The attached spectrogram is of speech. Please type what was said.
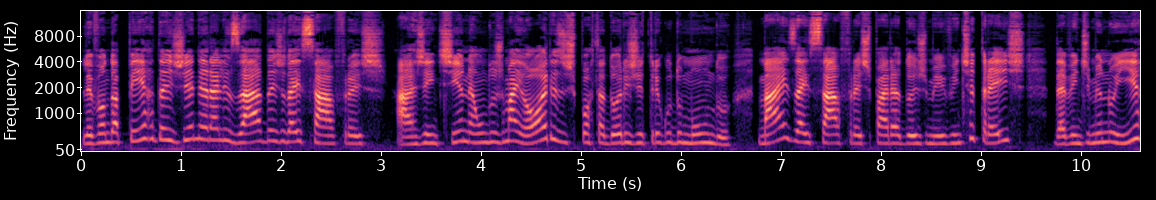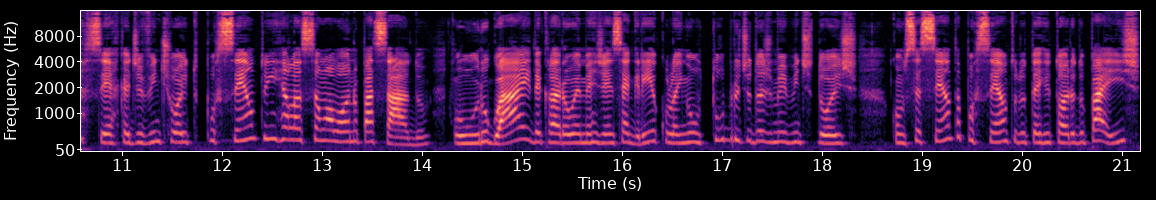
levando a perdas generalizadas das safras. A Argentina é um dos maiores exportadores de trigo do mundo, mas as safras para 2023 devem diminuir cerca de 28% em relação ao ano passado. O Uruguai declarou emergência agrícola em outubro de 2022, com 60% do território do país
